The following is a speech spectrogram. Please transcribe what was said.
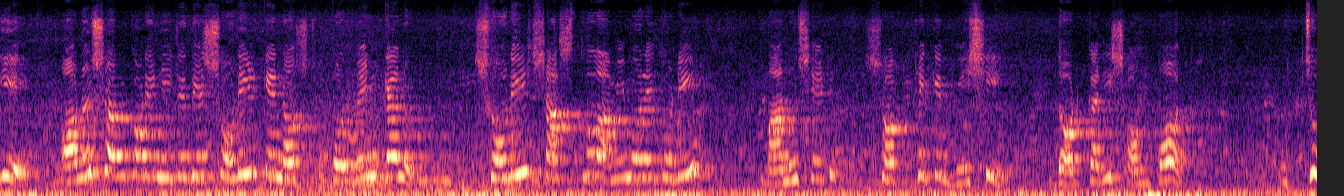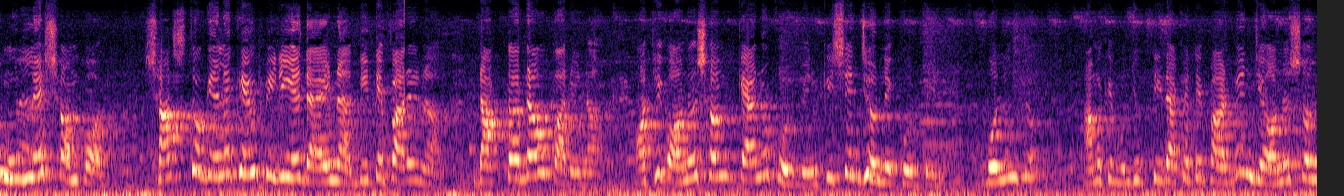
গিয়ে অনশন করে নিজেদের শরীরকে নষ্ট করবেন কেন? শরীর স্বাস্থ্য আমি মনে করি মানুষের সব থেকে বেশি দরকারি সম্পদ, উচ্চ মূল্যের সম্পদ। স্বাস্থ্য গেলে কেউ ফিরিয়ে দেয় না, দিতে পারে না, ডাক্তাররাও পারে না। অথব অনশন কেন করবেন? কিসের জন্যে করবেন? বলুন তো। আমাকে যুক্তি দেখাতে পারবেন যে অনশন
